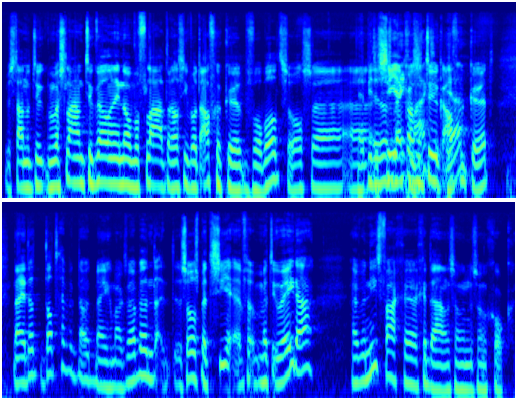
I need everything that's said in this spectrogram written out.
We, staan natuurlijk, we slaan natuurlijk wel een enorme flater als hij wordt afgekeurd, bijvoorbeeld. Zoals uh, Heb je dat was natuurlijk Ja? afgekeurd. Nee, dat, dat heb ik nooit meegemaakt. We hebben, zoals met, met Ueda, hebben we niet vaak eh, gedaan, zo'n zo'n gok.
